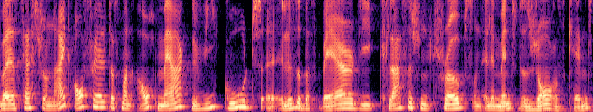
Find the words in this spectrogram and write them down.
bei Ancestral Night auffällt, dass man auch merkt, wie gut äh, Elizabeth Bear die klassischen Tropes und Elemente des Genres kennt.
